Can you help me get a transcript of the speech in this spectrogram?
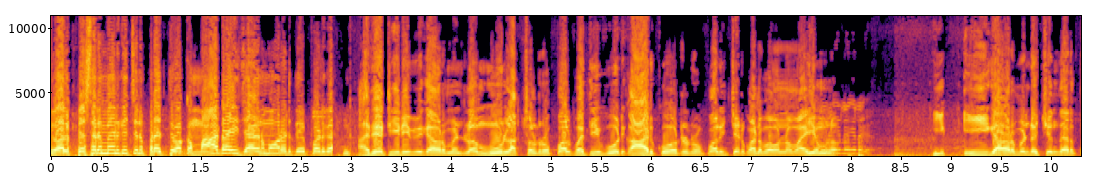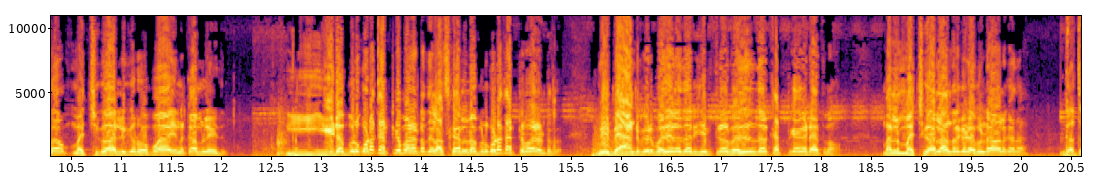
ఇవాళ ఫిషర్మెన్కి ఇచ్చిన ప్రతి ఒక్క మాట ఈ జగన్మోహన్ రెడ్డి తెప్పాడుగా అదే టీడీపీ గవర్నమెంట్లో మూడు లక్షల రూపాయలు ప్రతి ఓటుకి ఆరు కోట్ల రూపాయలు ఇచ్చాడు కొండబాబు అయ్యంలో ఈ ఈ గవర్నమెంట్ వచ్చిన తర్వాత మత్స్యకారులకి రూపాయి ఇన్కమ్ లేదు. ఈ ఈ డబ్బులు కూడా కరెక్ట్గా పడి ఉంటుంది లస్కర్ల డబ్బులు కూడా కరెక్ట్గా పడి ఉంటుంది మీరు బ్యాండ్ పేరు పదిహేను ధర చెప్తున్నారు. పదిహేను ధర కరెక్ట్గా కడేస్తున్నాం మళ్ళీ మత్స్యకారులు అందరికీ డబ్బులు రావాలి కదా. గత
